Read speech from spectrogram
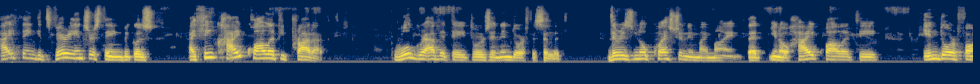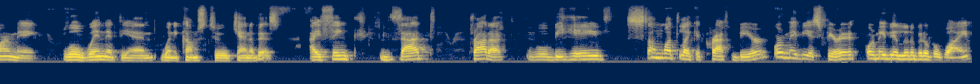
I think it's very interesting because I think high quality product will gravitate towards an indoor facility. There is no question in my mind that you know high quality indoor farming will win at the end when it comes to cannabis. I think that product will behave somewhat like a craft beer or maybe a spirit or maybe a little bit of a wine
